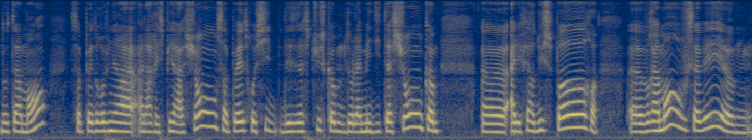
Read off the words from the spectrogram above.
notamment. Ça peut être revenir à, la respiration, ça peut être aussi des astuces comme de la méditation, comme aller faire du sport, euh, vraiment, vous savez, euh,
